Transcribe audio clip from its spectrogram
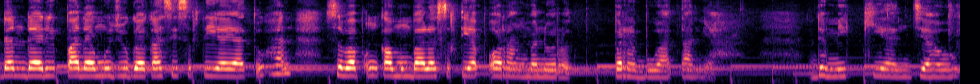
dan daripadamu juga kasih setia ya Tuhan sebab engkau membalas setiap orang menurut perbuatannya. Demikian jauh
